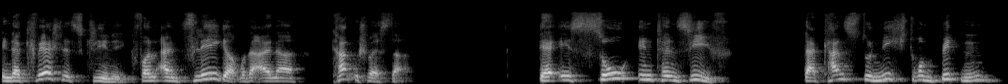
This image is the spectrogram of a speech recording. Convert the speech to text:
in der Querschnittsklinik von einem Pfleger oder einer Krankenschwester, der ist so intensiv, da kannst du nicht drum bitten,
